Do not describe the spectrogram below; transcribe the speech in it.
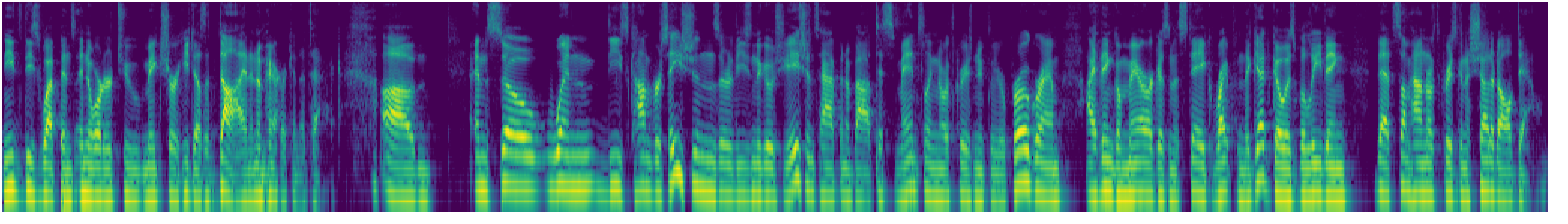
needs these weapons in order to make sure he doesn't die in an American attack. Um, and so when these conversations or these negotiations happen about dismantling North Korea's nuclear program, I think America's mistake right from the get go is believing that somehow North Korea is going to shut it all down,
